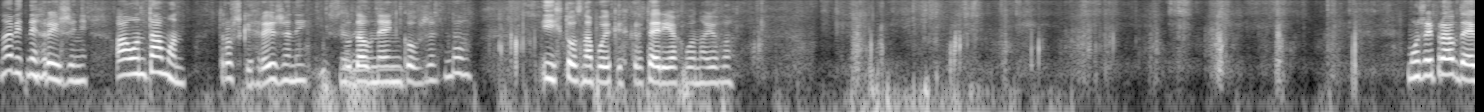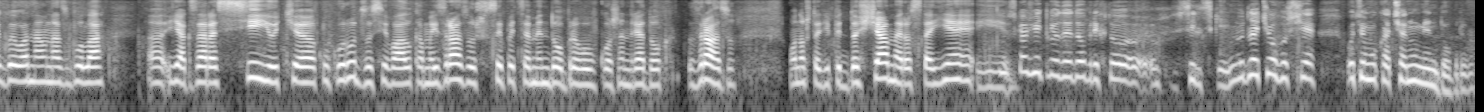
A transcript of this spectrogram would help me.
навіть не грижені. А он там он трошки грижений. Ну, давненько вже. Да. І хто знає, по яких критеріях воно його. Може і правда, якби вона в нас була, е, як зараз сіють е, кукурудзу сівалками і зразу ж сипеться міндобриво в кожен рядок. Зразу. Воно ж тоді під дощами розтає і. Ну, скажіть, люди добрі, хто е, сільський, ну для чого ще оцьому качану міндобриву?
